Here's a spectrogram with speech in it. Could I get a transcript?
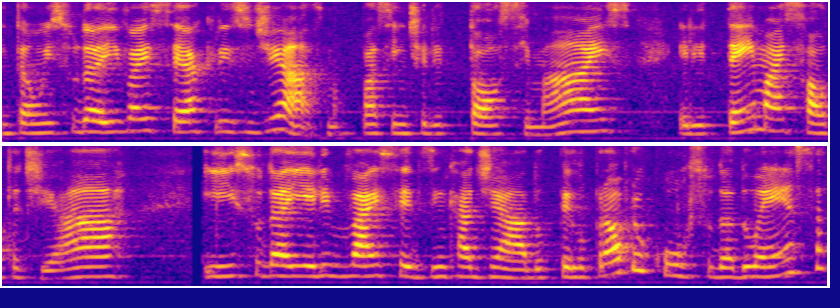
Então, isso daí vai ser a crise de asma. O paciente ele tosse mais, ele tem mais falta de ar, e isso daí ele vai ser desencadeado pelo próprio curso da doença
